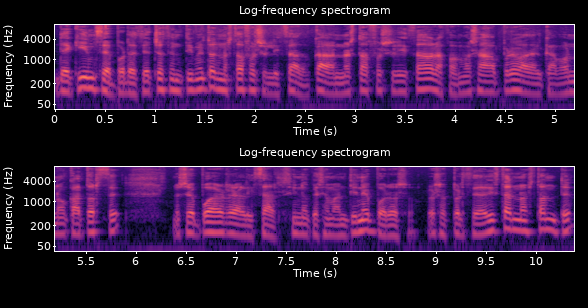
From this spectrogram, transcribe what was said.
de 15 por 18 centímetros no está fosilizado. Claro, no está fosilizado, la famosa prueba del carbono 14 no se puede realizar, sino que se mantiene poroso. Los especialistas, no obstante,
